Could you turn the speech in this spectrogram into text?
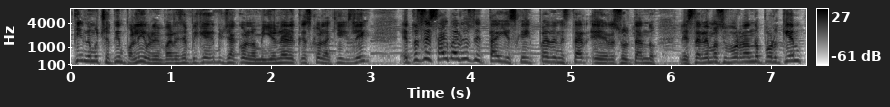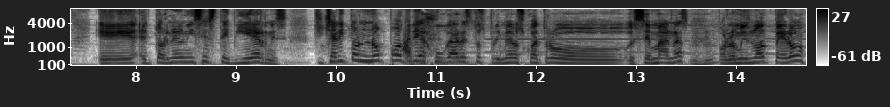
tiene mucho tiempo libre, me parece Piqué, ya con lo millonario que es con la Kings League. Entonces hay varios detalles que pueden estar eh, resultando. Le estaremos informando porque eh, el torneo inicia este viernes. Chicharito no podría jugar estos primeros cuatro semanas, por lo mismo, pero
